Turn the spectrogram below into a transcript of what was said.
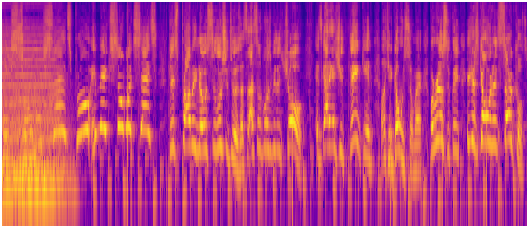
Makes so much sense, bro. It makes so much sense. There's probably no solution to this. That's, that's supposed to be the troll. It's got to get you thinking like you're going somewhere, but realistically, you're just going in circles,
